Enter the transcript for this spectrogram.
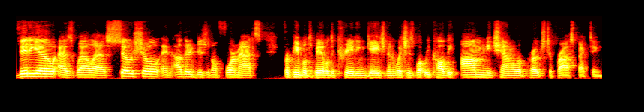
video as well as social and other digital formats for people to be able to create engagement, which is what we call the omni-channel approach to prospecting.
